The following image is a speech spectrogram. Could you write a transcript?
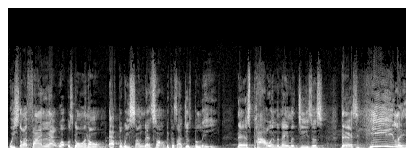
we started finding out what was going on after we sung that song because I just believed there's power in the name of Jesus, there's healing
